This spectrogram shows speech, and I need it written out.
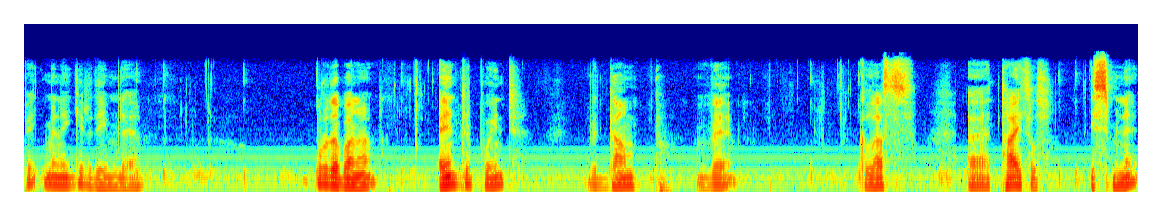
Pac-Man'e girdiğimde burada bana enter point ve dump ve class e, title ismini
